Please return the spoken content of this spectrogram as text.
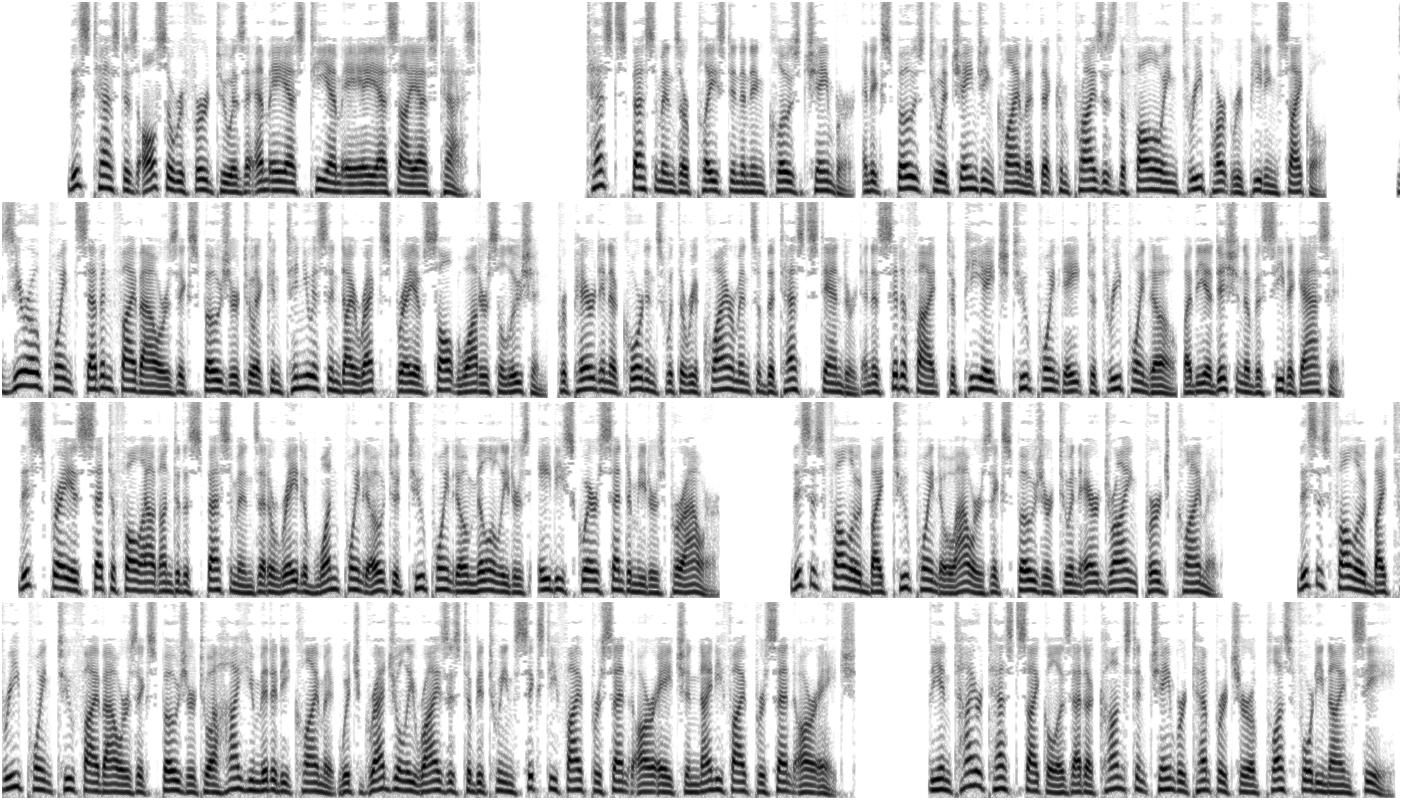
This test is also referred to as a MASTM AASIS test. Test specimens are placed in an enclosed chamber, and exposed to a changing climate that comprises the following three-part repeating cycle. 0.75 hours exposure to a continuous indirect spray of salt water solution, prepared in accordance with the requirements of the test standard and acidified to pH 2.8 to 3.0 by the addition of acetic acid. This spray is set to fall out onto the specimens at a rate of 1.0 to 2.0 milliliters, 80 square centimeters per hour. This is followed by 2.0 hours exposure to an air-drying purge climate. This is followed by 3.25 hours exposure to a high-humidity climate which gradually rises to between 65% RH and 95% RH. The entire test cycle is at a constant chamber temperature of plus 49 C.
